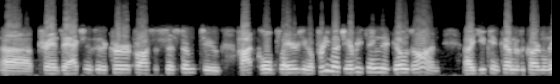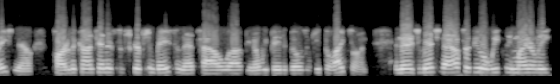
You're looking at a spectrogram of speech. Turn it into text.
uh, transactions that occur across the system to hot cold players. You know, pretty much everything that goes on, uh, you can come to the Cardinal Nation now. Part of the content is subscription based, and that's how uh, you know we pay the bills and keep the lights on. And then, as you mentioned, I also do a weekly minor league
